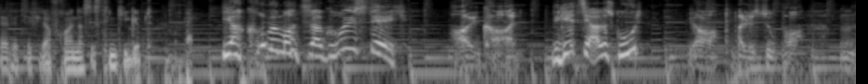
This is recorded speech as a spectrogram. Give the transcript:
der wird sich wieder freuen, dass es Tinti gibt. Ja, Krümmelmonster, grüß dich. Hi, Kahn. Wie geht's dir? Alles gut? Ja, alles super. Hm.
